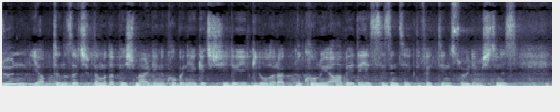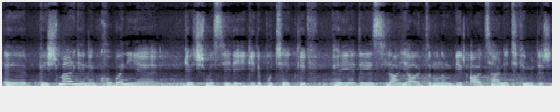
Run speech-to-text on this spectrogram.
dün yaptığınız açıklamada Peşmerge'nin Kobani'ye geçişiyle ilgili olarak bu konuyu ABD'ye sizin teklif ettiğini söylemiştiniz. Ee, Peşmerge'nin Kobani'ye geçmesiyle ilgili bu teklif PYD'ye silah yardımının bir alternatifi midir?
